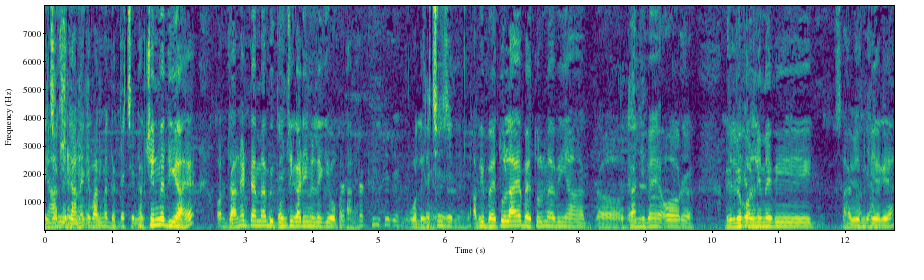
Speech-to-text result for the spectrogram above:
यहाँ से जाने के बाद में दक- दक्षिण में। दिया है और जाने के टाइम में अभी कौन सी गाड़ी मिलेगी वो पता नहीं। वो देंगे। अभी बैतूल आए बैतूल में अभी यहाँ गांधी में और रेलवे कॉलोनी में भी आयोजन किया गया।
